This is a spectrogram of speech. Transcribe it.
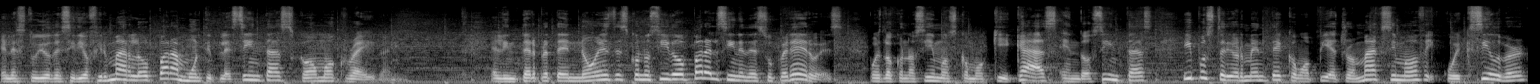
El estudio decidió firmarlo para múltiples cintas como Craven. El intérprete no es desconocido para el cine de superhéroes, pues lo conocimos como Kick-Ass en dos cintas y posteriormente como Pietro Maximoff y Quicksilver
